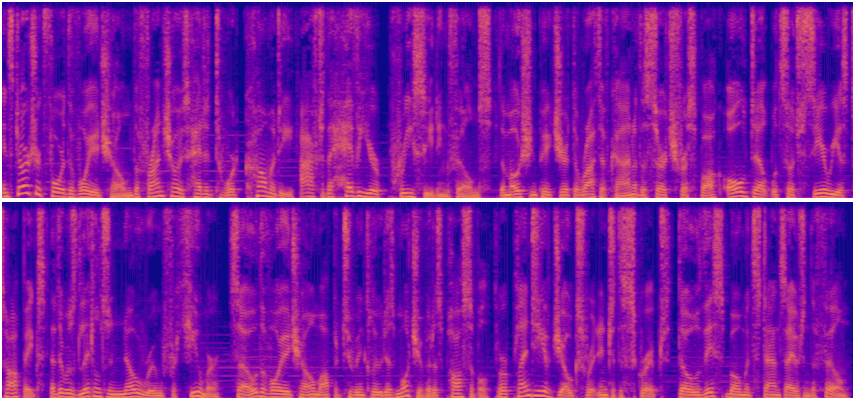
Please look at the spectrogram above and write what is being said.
In Star Trek IV The Voyage Home, the franchise headed toward comedy after the heavier preceding films. The motion picture The Wrath of Khan and The Search for Spock all dealt with such serious topics that there was little to no room for humour, so The Voyage Home opted to include as much of it as possible. There were plenty of jokes written into the script, though this moment stands out in the film,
